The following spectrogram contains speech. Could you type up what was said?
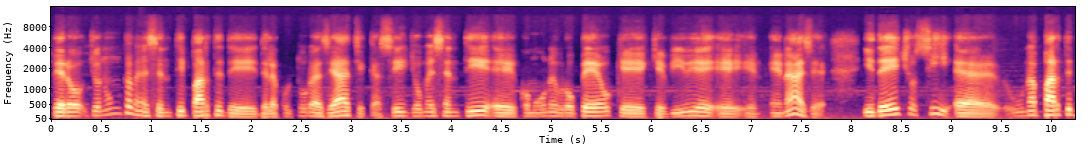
pero yo nunca me sentí parte de, de la cultura asiática, ¿sí? Yo me sentí eh, como un europeo que, que vive eh, en, en, Asia. Y de hecho, sí, una parte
